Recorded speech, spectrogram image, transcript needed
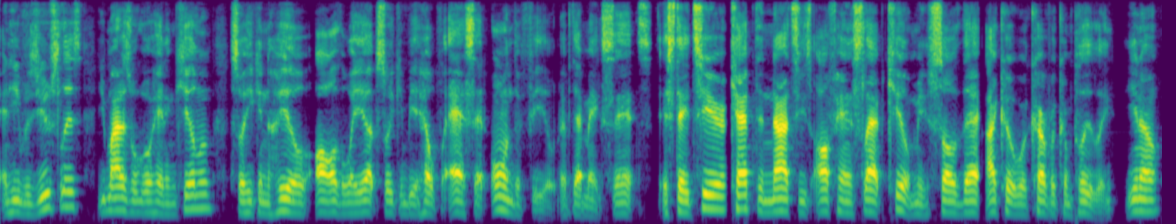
and he was useless, you might as well go ahead and kill him so he can heal all the way up so he can be a helpful asset on the field, if that makes sense. It states here, Captain Nazi's offhand slap killed me so that I could recover completely you know?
